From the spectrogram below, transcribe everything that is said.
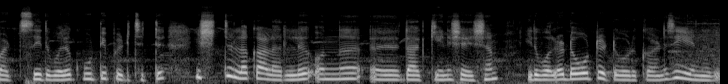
ബഡ്സ് ഇതുപോലെ കൂട്ടി പിടിച്ചിട്ട് ഇഷ്ടമുള്ള കളറിൽ ഒന്ന് ഇതാക്കിയതിന് ശേഷം ഇതുപോലെ ഡോട്ട് ഇട്ട് കൊടുക്കുകയാണ് ചെയ്യുന്നത്.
